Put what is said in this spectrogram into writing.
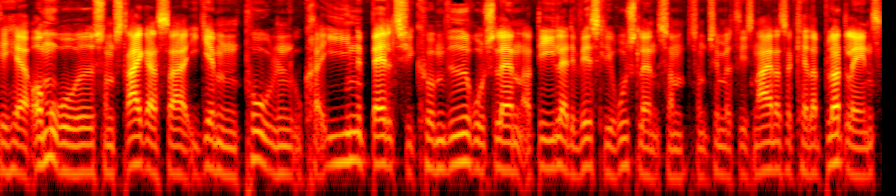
det her område, som strækker sig igennem Polen, Ukraine, Baltikum, Hviderusland og dele af det vestlige Rusland, som, som Timothy Snyder så kalder Bloodlands.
